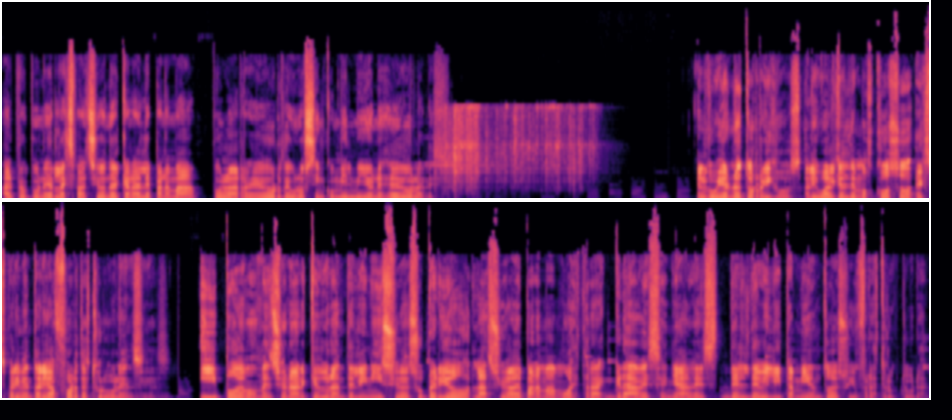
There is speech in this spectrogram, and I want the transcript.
al proponer la expansión del canal de Panamá por alrededor de unos 5 mil millones de dólares. El gobierno de Torrijos, al igual que el de Moscoso, experimentaría fuertes turbulencias. Y podemos mencionar que durante el inicio de su periodo, la ciudad de Panamá muestra graves señales del debilitamiento de su infraestructura,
